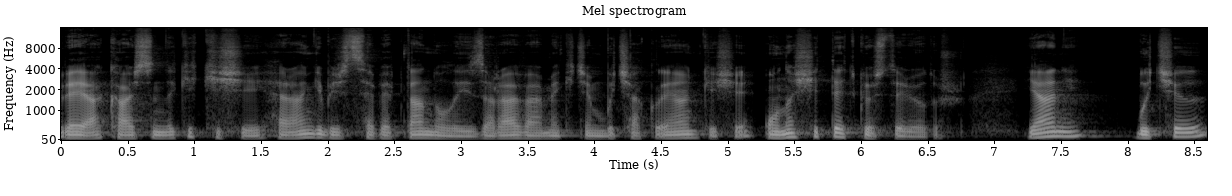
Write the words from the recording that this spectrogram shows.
Veya karşısındaki kişi herhangi bir sebepten dolayı zarar vermek için bıçaklayan kişi ona şiddet gösteriyordur. Yani bıçağı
